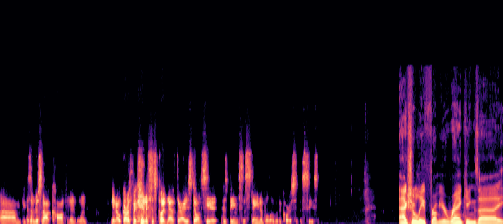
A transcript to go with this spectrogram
um, because I'm just not confident what you know Garth McInnes is putting out there. I just don't see it as being sustainable over the course of the season. Actually, from your rankings, uh,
